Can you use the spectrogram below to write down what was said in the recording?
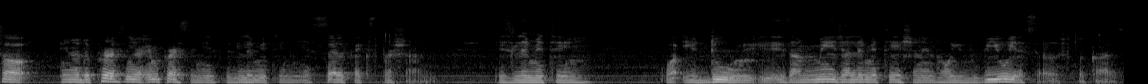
So you know the person you're impressing is, is limiting your self-expression is limiting what you do is a major limitation in how you view yourself because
